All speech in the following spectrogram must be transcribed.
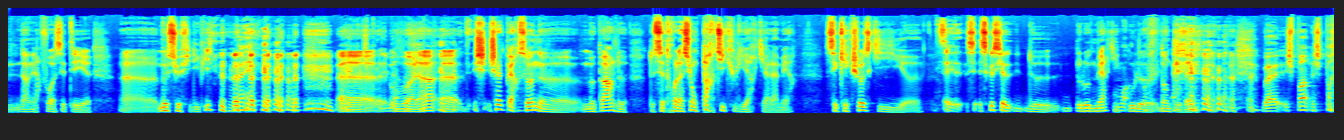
dernière fois c'était euh, Monsieur Philippi. euh, voilà. Euh, chaque personne me parle de, de, cette relation particulière qu'il y a à la mer c'est quelque chose qui. Euh, est-ce que s'il y a de, de l'eau de mer qui coule euh, dans tes veines bah, je, pense, je pense,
